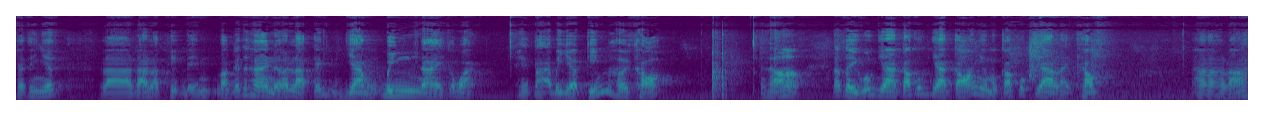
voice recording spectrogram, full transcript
Cái thứ nhất là đó là khuyết điểm. Và cái thứ hai nữa là cái dòng pin này các bạn hiện tại bây giờ kiếm hơi khó. Khó không? Nó tùy quốc gia có quốc gia có nhưng mà có quốc gia lại không. À, đó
